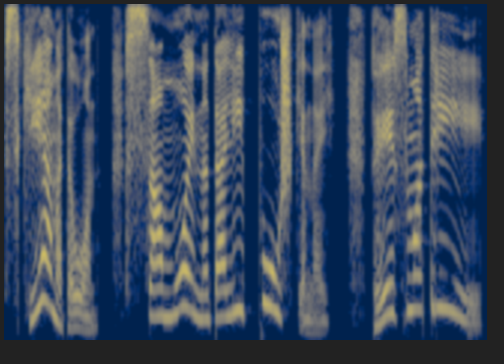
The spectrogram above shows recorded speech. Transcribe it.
С кем это он? С самой Натали Пушкиной». «Ты смотри,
